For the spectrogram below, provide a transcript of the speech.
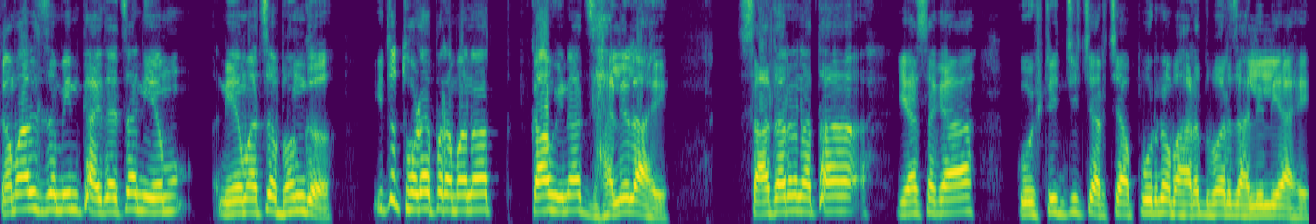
कमाल जमीन कायद्याचा नियम नियमाचा भंग इथं थोड्या प्रमाणात का होईना झालेला आहे. साधारण आता या सगळ्या गोष्टींची चर्चा पूर्ण भारतभर झालेली आहे.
